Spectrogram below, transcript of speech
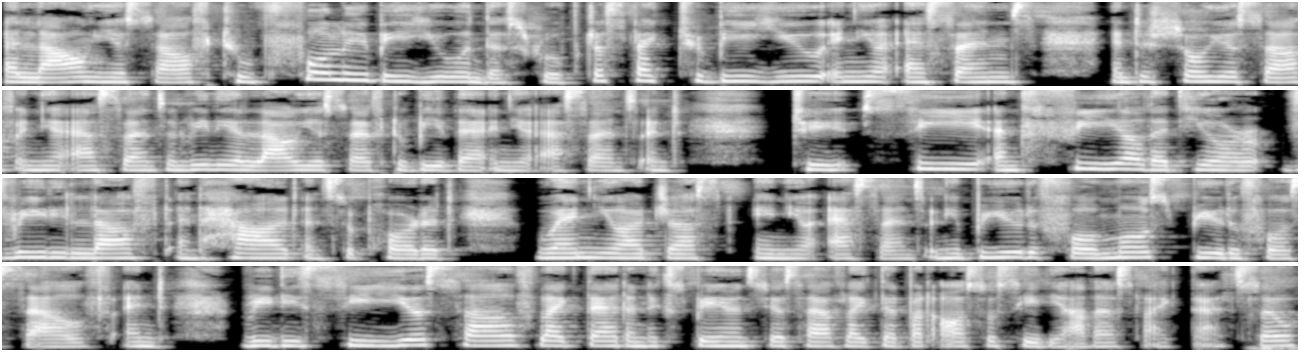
allowing yourself to fully be you in this group, just like to be you in your essence and to show yourself in your essence and really allow yourself to be there in your essence and to see and feel that you're really loved and held and supported when you are just in your essence and your beautiful, most beautiful self and really see yourself like that and experience yourself like that, but also see the others like that. So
